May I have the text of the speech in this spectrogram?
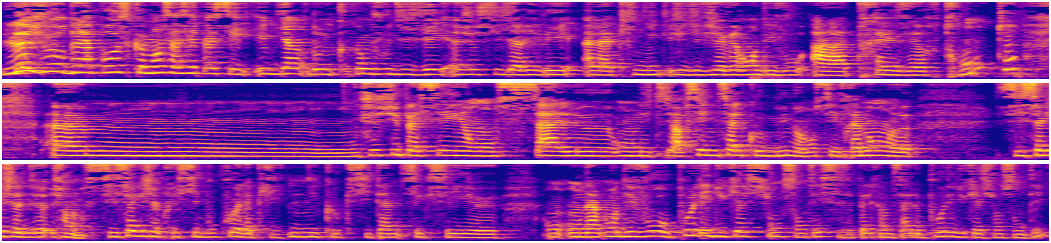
Le jour de la pause, comment ça s'est passé? Eh bien, donc comme je vous disais, je suis arrivée à la clinique. J'avais rendez-vous à 13h30. Euh, je suis passée en salle. On est, alors c'est une salle commune. Hein, c'est vraiment euh, c'est ça que c'est ça que j'apprécie beaucoup à la clinique Occitane, c'est que c'est, euh, on, a rendez-vous au pôle éducation santé, ça s'appelle comme ça, le pôle éducation santé,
